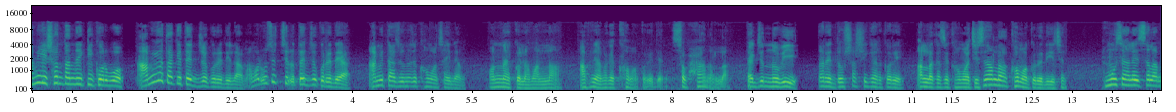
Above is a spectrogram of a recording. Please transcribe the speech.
আমি এই সন্তান দিয়ে কি করব? আমিও তাকে ত্যায্য করে দিলাম। আমার উচিত ছিল ত্যায্য করে দেয়া। আমি তার জন্য যে ক্ষমা চাইলাম, অন্যায় করলাম আল্লাহ, আপনি আমাকে ক্ষমা করে দেন। সোহান আল্লাহ একজন নবী তার দোষা স্বীকার করে আল্লাহ কাছে ক্ষমা চেয়েছেন, আল্লাহ ক্ষমা করে দিয়েছেন। মুসা আলাহ ইসলাম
